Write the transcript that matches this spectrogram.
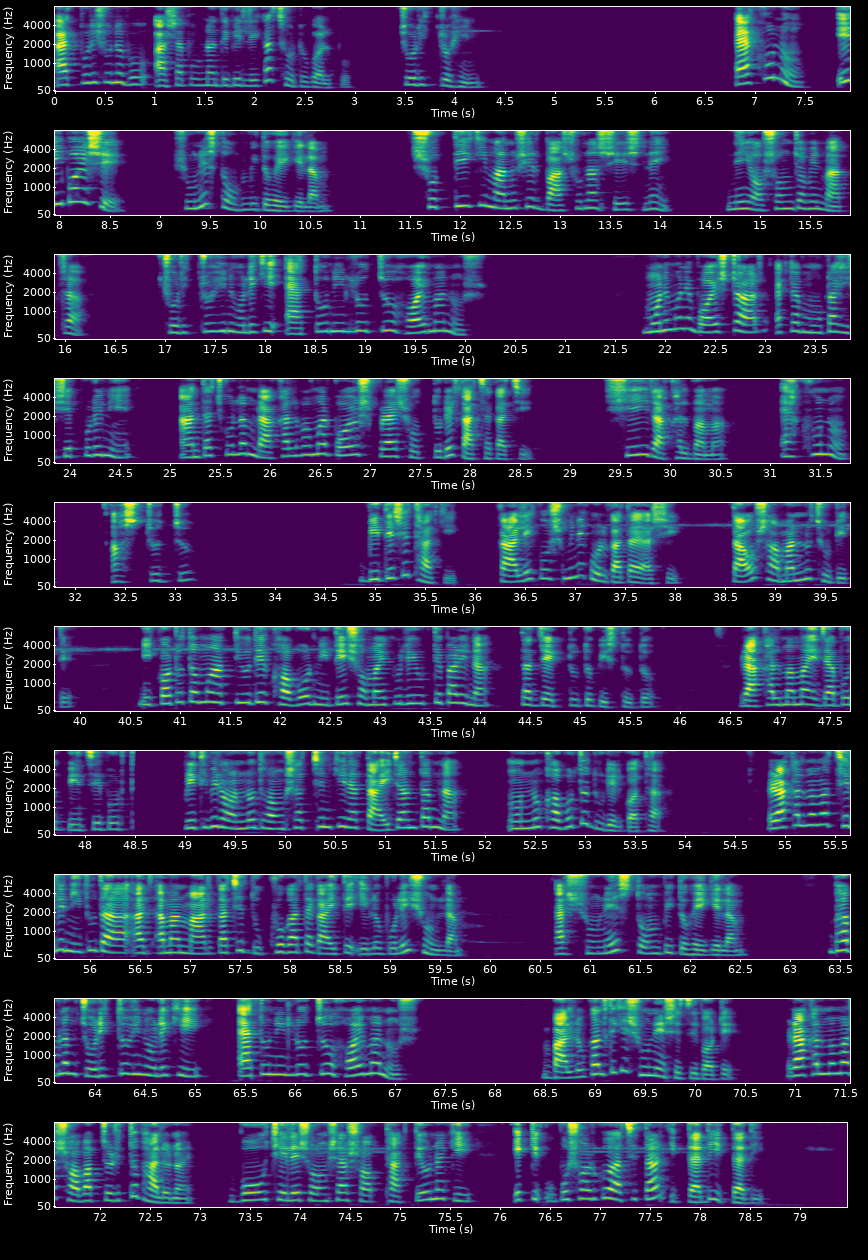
আজ পড়ে শোনাব আশাপূর্ণা দেবীর লেখা ছোট গল্প। চরিত্রহীন। এখনও? এই বয়সে? শুনে স্তম্ভিত হয়ে গেলাম। সত্যিই কি মানুষের বাসনা শেষ নেই? নেই অসংযমের মাত্রা? চরিত্রহীন হলে কি এত নির্লজ্জ হয় মানুষ? মনে মনে বয়সটার একটা মোটা হিসেব করে নিয়ে আন্দাজ করলাম রাখাল মামার বয়স প্রায় সত্তরের কাছাকাছি। সেই রাখাল মামা এখনও আশ্চর্য। বিদেশে থাকি, কালে কোশমিনে কলকাতায় আসি, তাও সামান্য ছুটিতে। নিকটতম আত্মীয়দের খবর নিতেই সময় কুলিয়ে উঠতে পারি না তার জেটতুতো পিস্তুত। রাখাল মামা এ যাবৎ বেঁচে পড়তে পৃথিবীর অন্য ধ্বংসাচ্ছেন কি না তাই জানতাম না, অন্য খবর তো দূরের কথা। রাখাল মামার ছেলে নিতুদা আজ আমার মার কাছে দুঃখগাথা গাইতে এলো বলেই শুনলাম। আর শুনে স্তম্ভিত হয়ে গেলাম। ভাবলাম চরিত্রহীন হলে কি এত নির্লজ্জ হয় মানুষ? বাল্যকাল থেকে শুনে এসেছি বটে। রাখাল মামার স্বভাব চরিত্র ভালো নয়। বউ, ছেলে, সংসার সব থাকতেও নাকি একটি উপসর্গ আছে তার ইত্যাদি ইত্যাদি।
